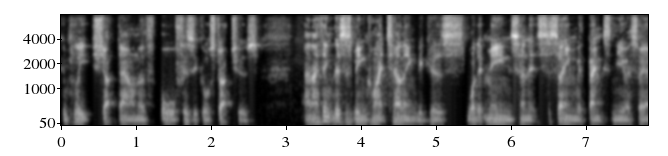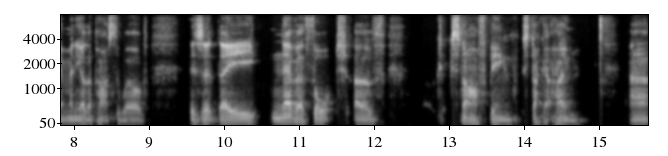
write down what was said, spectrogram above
complete shutdown of all physical structures. And I think this has been quite telling because what it means, and it's the same with banks in the USA and many other parts of the world, is that they never thought of staff being stuck at home. Uh,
